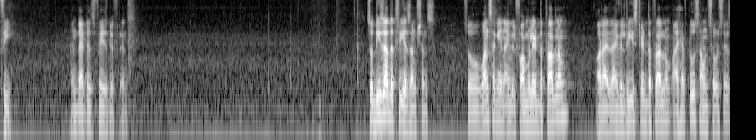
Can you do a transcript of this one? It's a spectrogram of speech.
phi and that is phase difference. So, these are the three assumptions so, once again I will formulate the problem or I, I, will restate the problem. I have two sound sources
